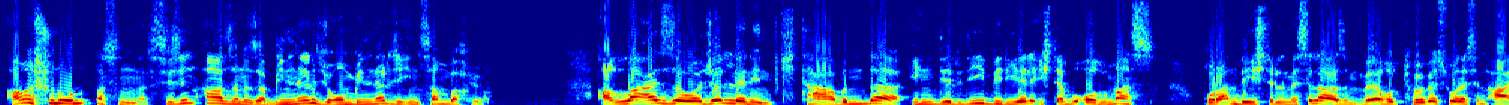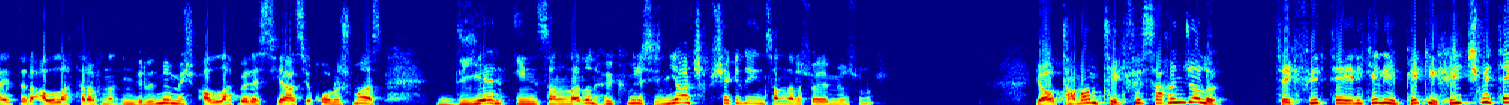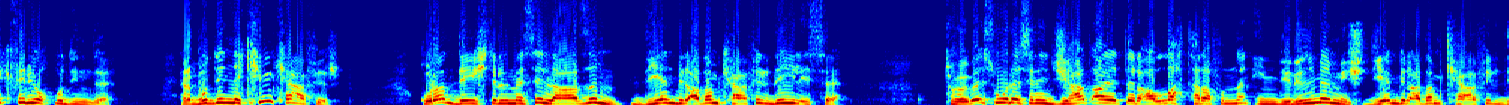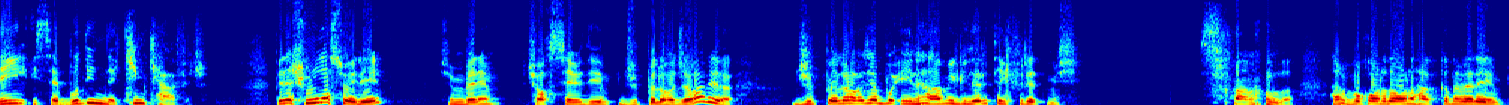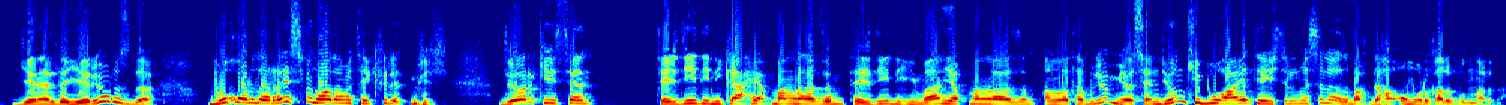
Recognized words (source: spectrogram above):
Ama şunu unutmasınlar. Sizin ağzınıza binlerce, on binlerce insan bakıyor. Allah Azze ve Celle'nin kitabında indirdiği bir yere işte bu olmaz. Kur'an değiştirilmesi lazım. Veyahut Tövbe suresinin ayetleri Allah tarafından indirilmemiş. Allah böyle siyasi konuşmaz. Diyen insanların hükmünü siz niye açık bir şekilde insanlara söylemiyorsunuz? Ya tamam tekfir sakıncalı. Tekfir tehlikeli. Peki hiç mi tekfir yok bu dinde? Yani bu dinde kim kafir? Kur'an değiştirilmesi lazım diyen bir adam kafir değil ise Tövbe suresinin cihat ayetleri Allah tarafından indirilmemiş diyen bir adam kafir değil ise bu dinde kim kafir? Bir de şunu da söyleyeyim. Şimdi benim çok sevdiğim Cübbeli Hoca var ya. Cübbeli Hoca bu İlhami Güler'i tekfir etmiş. Subhanallah. Hani bu konuda onun hakkını vereyim. Genelde yeriyoruz da. Bu konuda resmen o adamı tekfir etmiş. Diyor ki sen tecdidi nikah yapman lazım, tecdidi iman yapman lazım. Anlatabiliyor muyum ya? Sen diyorsun ki bu ayet değiştirilmesi lazım. Bak daha omurgalı bunlardan.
